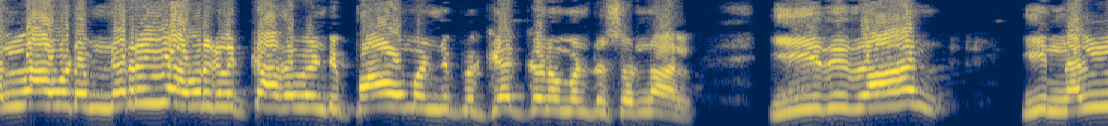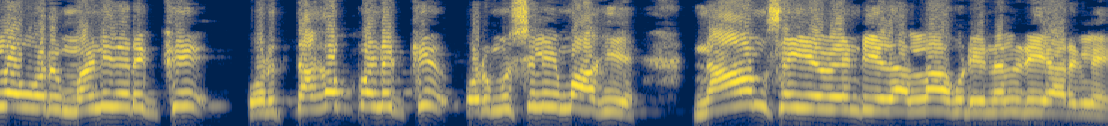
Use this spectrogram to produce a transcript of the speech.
அல்லாவிடம் நிறைய அவர்களுக்காக வேண்டி பாவ மன்னிப்பு கேட்கணும் என்று சொன்னால் இதுதான் இ- நல்ல ஒரு மனிதருக்கு ஒரு தகப்பனுக்கு ஒரு முஸ்லீம் ஆகிய நாம் செய்ய வேண்டியது அல்லாஹுடைய நல்லடியார்களே.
